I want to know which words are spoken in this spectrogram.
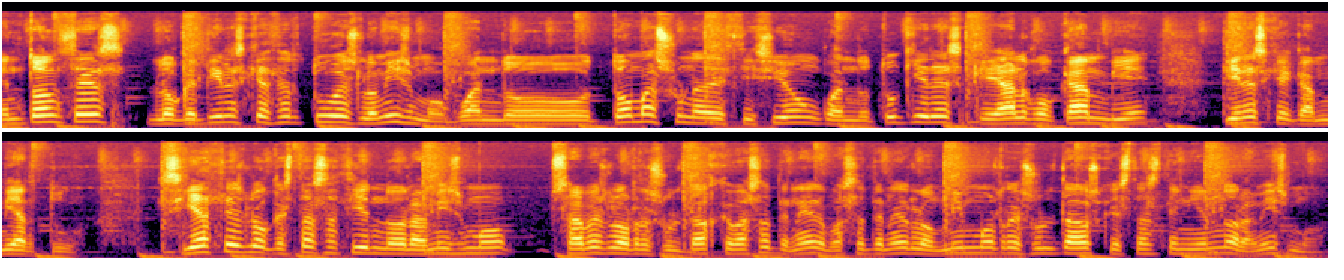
Entonces, lo que tienes que hacer tú es lo mismo. Cuando tomas una decisión, cuando tú quieres que algo cambie, tienes que cambiar tú. Si haces lo que estás haciendo ahora mismo, sabes los resultados que vas a tener. Vas a tener los mismos resultados que estás teniendo ahora mismo.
